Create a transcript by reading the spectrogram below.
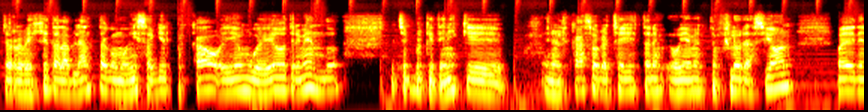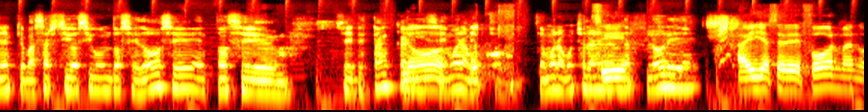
te revegeta la planta como dice aquí el pescado, es un hueveo tremendo, porque tenéis que, en el caso, ¿cachai? Estar obviamente en floración, vais a tener que pasar sí o sí un 12-12, entonces se te estanca y se demora mucho. Se demora mucho la sí. dar flores. Ahí ya se deforman o,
